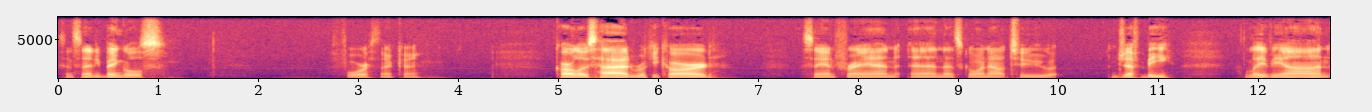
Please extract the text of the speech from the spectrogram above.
Cincinnati Bengals. Fourth, okay. Carlos Hyde, rookie card. San Fran, and that's going out to Jeff B. Le'Veon,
